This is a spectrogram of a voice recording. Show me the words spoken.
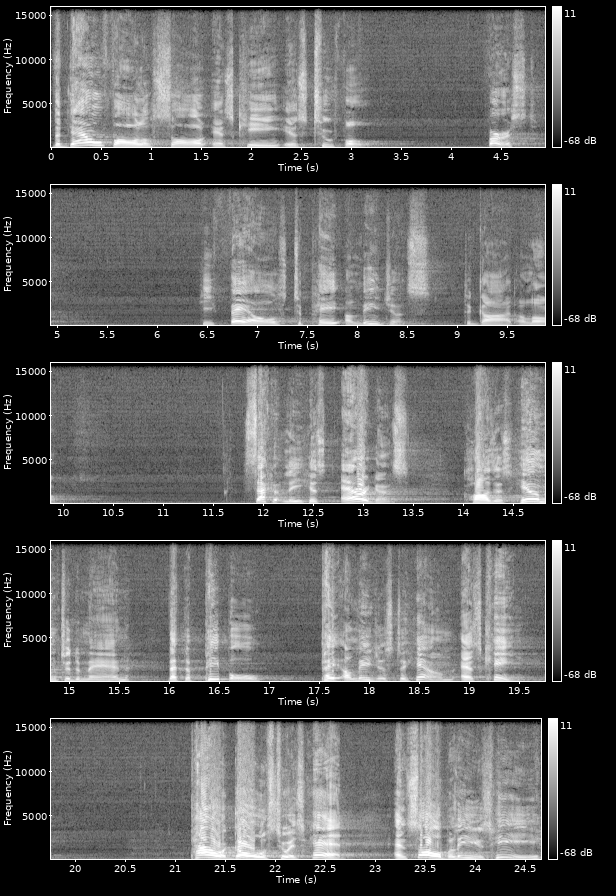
The downfall of Saul as king is twofold. First, he fails to pay allegiance to God alone. Secondly, his arrogance causes him to demand that the people pay allegiance to him as king. Power goes to his head, and Saul believes he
